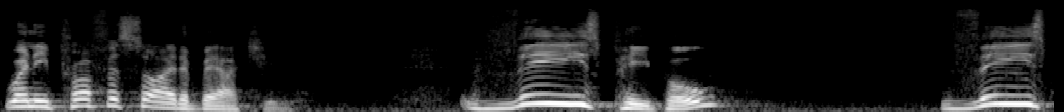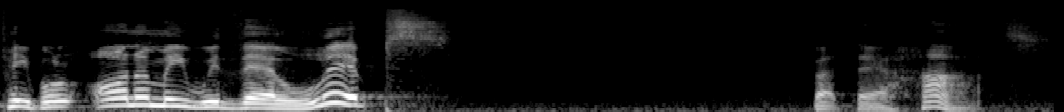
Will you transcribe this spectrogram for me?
when he prophesied about you. These people, these people honor me with their lips, but their hearts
